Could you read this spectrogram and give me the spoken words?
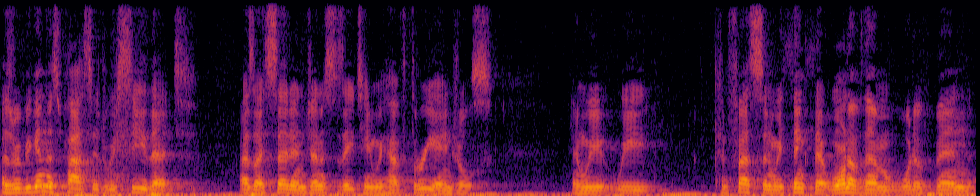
As we begin this passage, we see that, as I said in Genesis 18, we have three angels. And we, we confess and we think that one of them would have been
